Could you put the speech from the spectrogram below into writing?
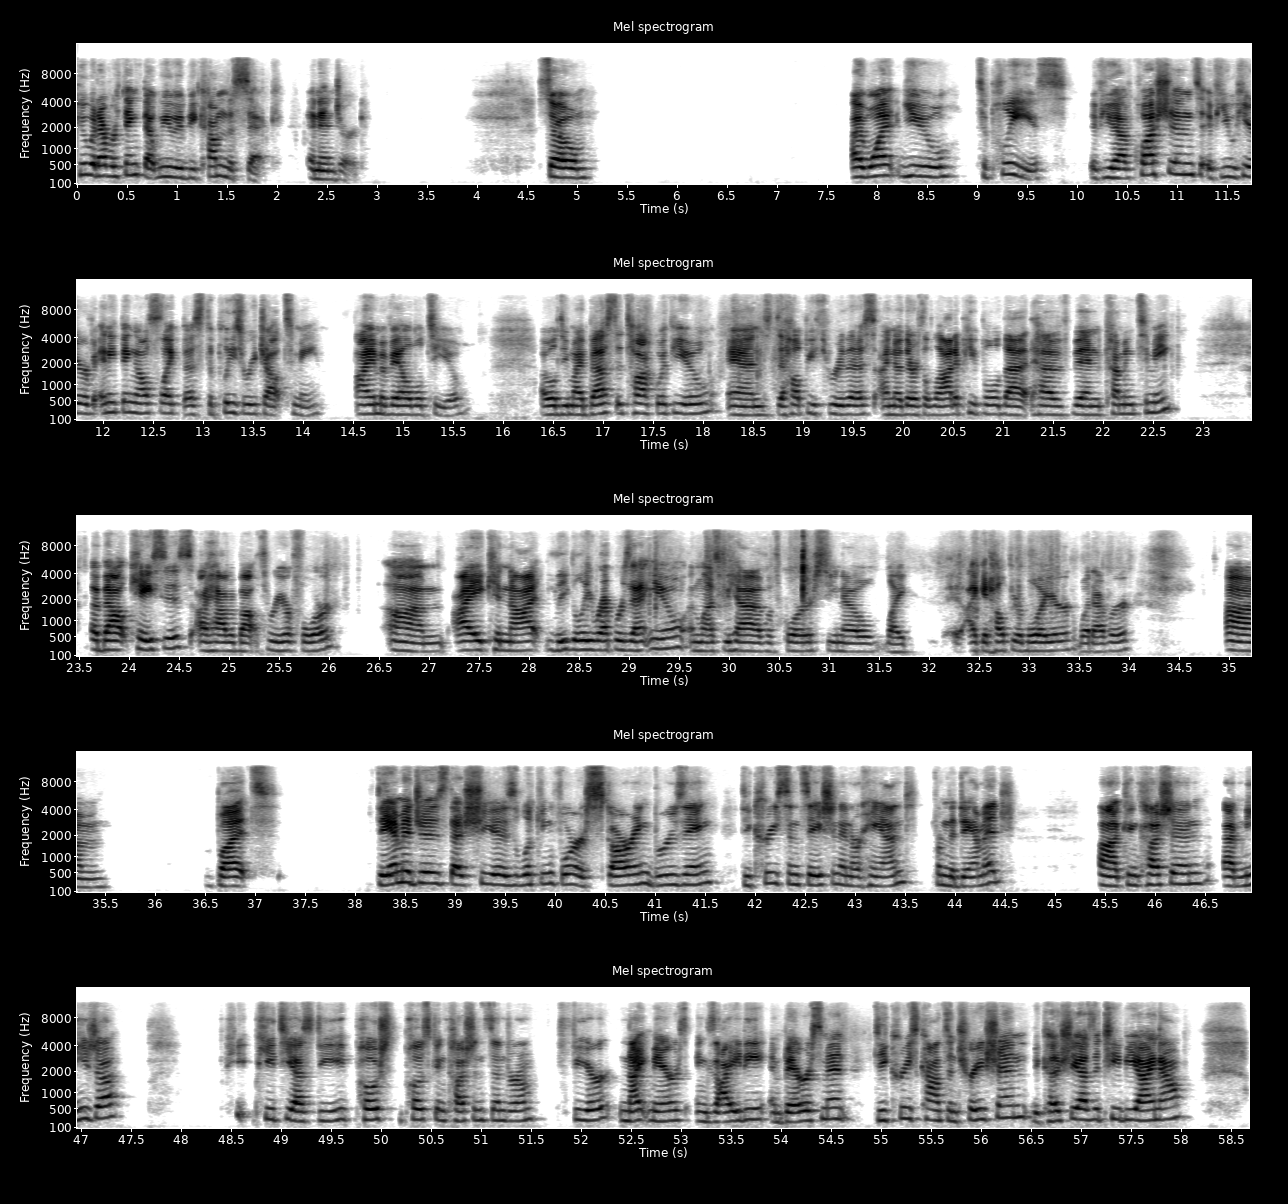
who would ever think that we would become the sick and injured? So I want you to please, if you have questions, if you hear of anything else like this, to please reach out to me. I am available to you. I will do my best to talk with you and to help you through this. I know there's a lot of people that have been coming to me about cases. I have about three or four. Um, I cannot legally represent you unless we have, of course, you know, like I could help your lawyer, whatever. Um, but damages that she is looking for are scarring, bruising, decreased sensation in her hand from the damage, uh, concussion, amnesia, P PTSD, post post concussion syndrome, fear, nightmares, anxiety, embarrassment, decreased concentration because she has a TBI now,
